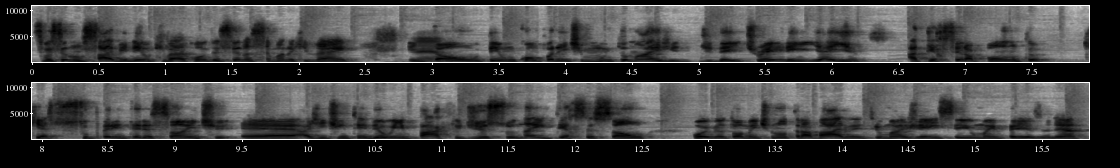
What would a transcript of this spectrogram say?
se você não sabe nem o que vai acontecer na semana que vem? Então, é. tem um componente muito mais de, de day trading. E aí, a terceira ponta, que é super interessante, é a gente entender o impacto disso na interseção, pô, eventualmente no trabalho entre uma agência e uma empresa, né?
